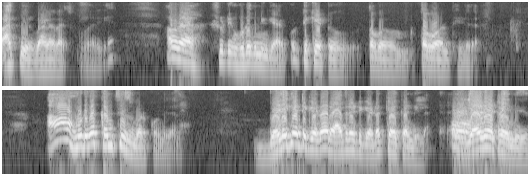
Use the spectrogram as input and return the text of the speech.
ಆತ್ಮೀಯರು ಬಾಳ ರಾಜ್ಕುಮಾರಿಗೆ. ಅವರ ಶೂಟಿಂಗ್ ಹುಡುಗನಿಗೆ ಯಾರು ಟಿಕೆಟು ತಗೋ ತಗೋ ಅಂತ ಹೇಳಿದ್ದಾರೆ. ಆ ಹುಡುಗ ಕನ್ಫ್ಯೂಸ್ ಮಾಡ್ಕೊಂಡಿದ್ದಾನೆ. ಬೆಳಿಗ್ಗೆ ಟಿಕೆಟ್ ರಾತ್ರಿ ಟಿಕೆಟ್ ಕೇಳ್ಕೊಂಡಿಲ್ಲ. ಎರಡೇ ಟ್ರೈನ್ ಇದೆ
